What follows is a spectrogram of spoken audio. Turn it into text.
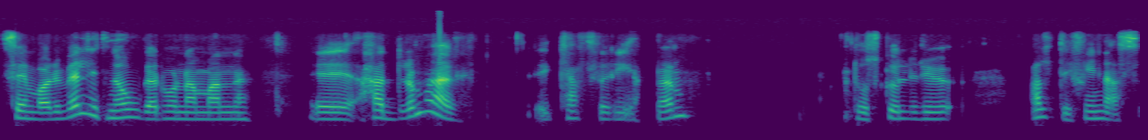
Sen var det väldigt noga då när man eh, hade de här eh, kafferepen. Då skulle det ju alltid finnas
